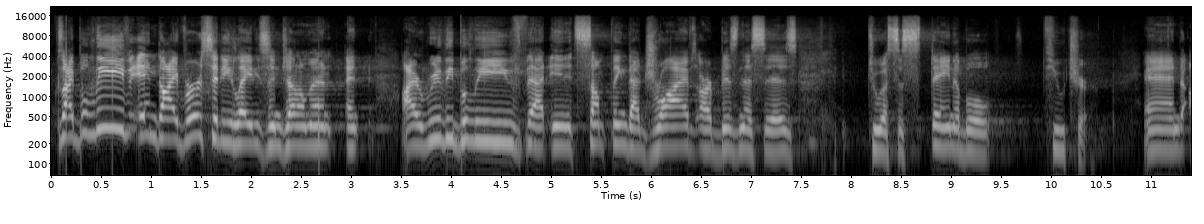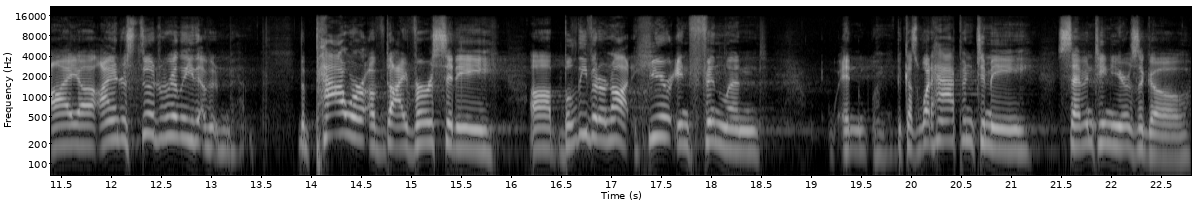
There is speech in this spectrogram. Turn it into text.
Because I believe in diversity, ladies and gentlemen, and I really believe that it's something that drives our businesses to a sustainable future. And I, uh, I understood really the power of diversity, uh, believe it or not, here in Finland, and because what happened to me 17 years ago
